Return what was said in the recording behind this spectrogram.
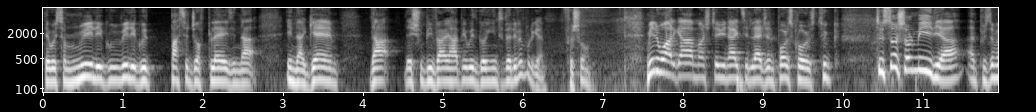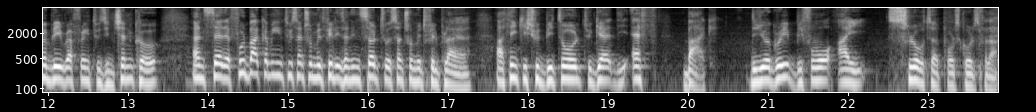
there was some really good, really good passage of plays in that in that game that they should be very happy with going into the Liverpool game for sure. Meanwhile, guy, Manchester United legend Paul Scholes took to social media and presumably referring to Zinchenko and said a fullback coming into central midfield is an insult to a central midfield player. I think he should be told to get the F back. Do you agree? Before I slaughter Paul Scholes for that.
